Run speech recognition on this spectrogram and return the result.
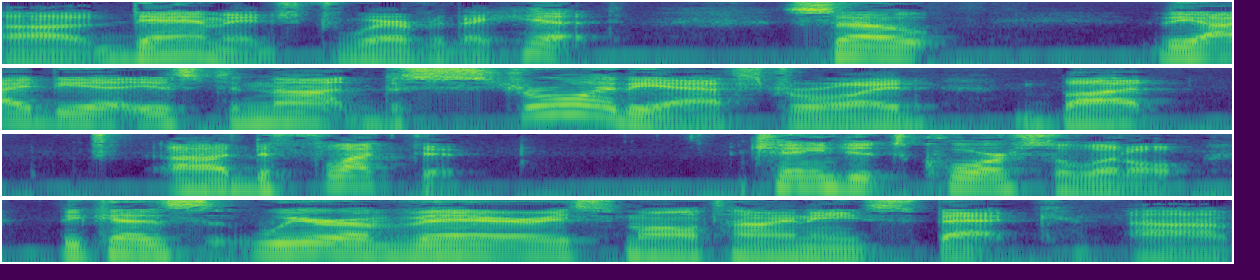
uh, damage to wherever they hit. So the idea is to not destroy the asteroid, but uh, deflect it change its course a little because we're a very small, tiny speck uh,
